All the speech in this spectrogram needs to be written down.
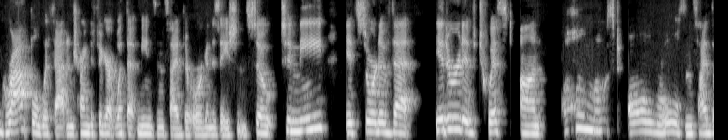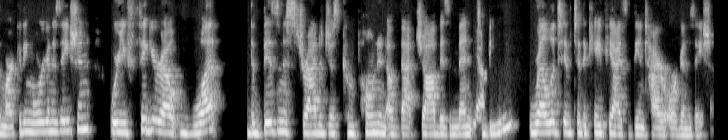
grapple with that and trying to figure out what that means inside their organization. So to me, it's sort of that iterative twist on almost all roles inside the marketing organization where you figure out what the business strategist component of that job is meant yeah. to be relative to the KPIs of the entire organization.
